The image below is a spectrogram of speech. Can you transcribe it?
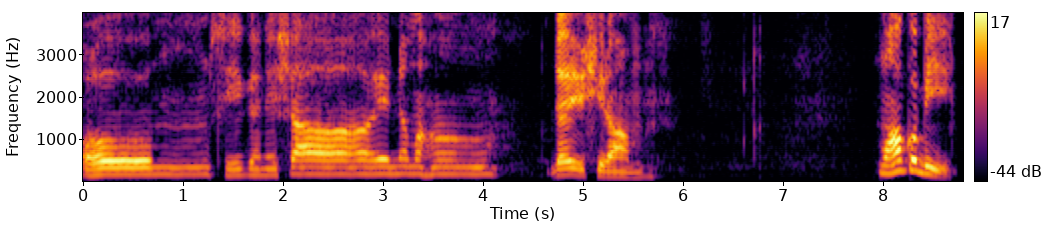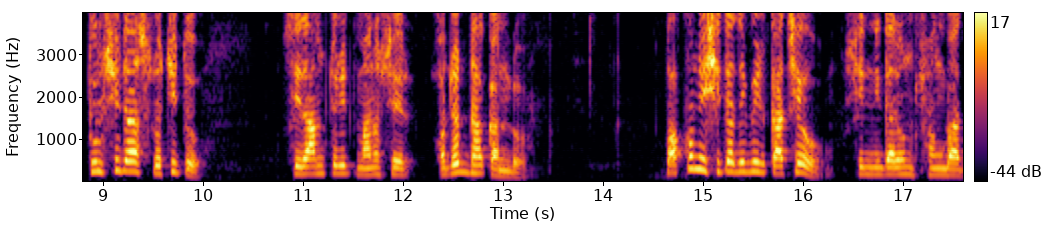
ওম শ্রী গণেশায় নমঃ। জয় শ্রীরাম। মহাকবি তুলসীদাস রচিত শ্রীরামচরিত মানসের অযোধ্যাকাণ্ড তখনই সীতাদেবীর কাছেও সে নিদারুণ সংবাদ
